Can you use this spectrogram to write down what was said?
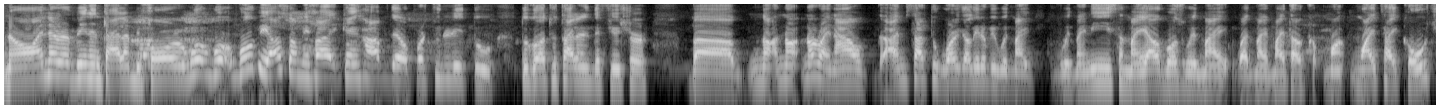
No, I never been in Thailand before. Will will will be awesome if I can have the opportunity to to go to Thailand in the future. But not not not right now. I'm start to work a little bit with my with my knees and my elbows with my with my Muay Thai, Muay Thai coach.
